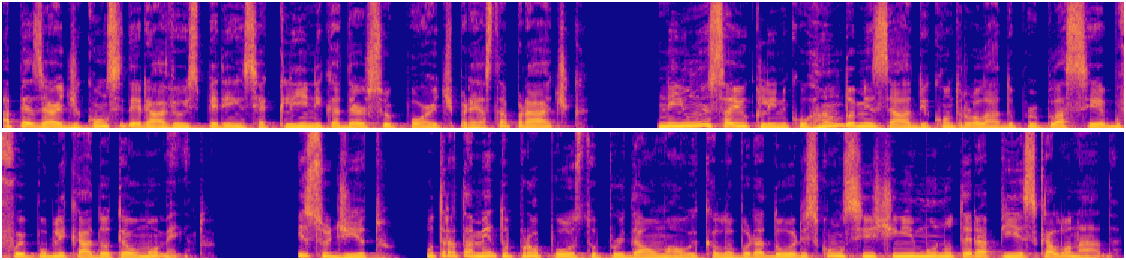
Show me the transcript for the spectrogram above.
Apesar de considerável experiência clínica dar suporte para esta prática, nenhum ensaio clínico randomizado e controlado por placebo foi publicado até o momento. Isso dito, o tratamento proposto por Dalmal e colaboradores consiste em imunoterapia escalonada.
